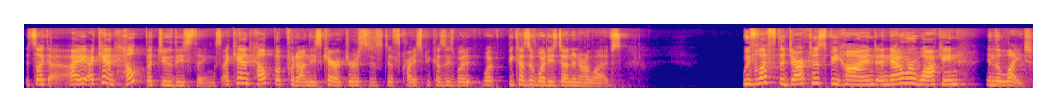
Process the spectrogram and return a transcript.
it's like I, I can't help but do these things. I can't help but put on these characteristics of Christ because, he's what, what, because of what he's done in our lives. We've left the darkness behind, and now we're walking in the light.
